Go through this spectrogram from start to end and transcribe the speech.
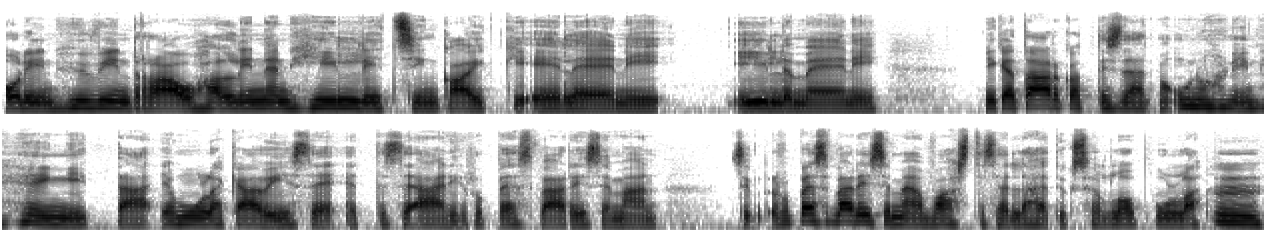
olin hyvin rauhallinen, hillitsin kaikki eleeni, ilmeeni, mikä tarkoitti sitä, että mä unohdin hengittää ja mulle kävi se, että se ääni rupesi värisemään, se rupesi värisemään vasta sen lähetyksen lopulla, mm.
